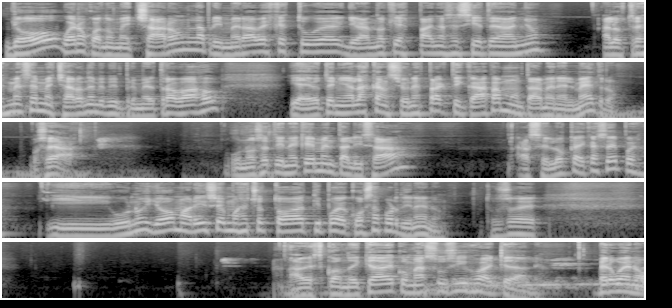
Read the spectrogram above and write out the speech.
Yo, bueno, cuando me echaron la primera vez que estuve llegando aquí a España hace siete años, a los tres meses me echaron de mi primer trabajo y ahí yo tenía las canciones practicadas para montarme en el metro. O sea, uno se tiene que mentalizar, hacer lo que hay que hacer, pues. Y uno y yo, Mauricio, hemos hecho todo tipo de cosas por dinero. Entonces, a ver, cuando hay que darle comer a sus hijos, hay que darle. Pero bueno,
